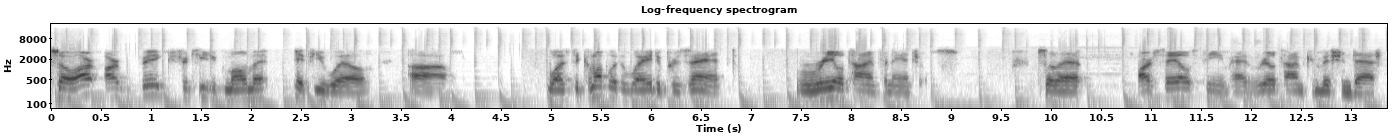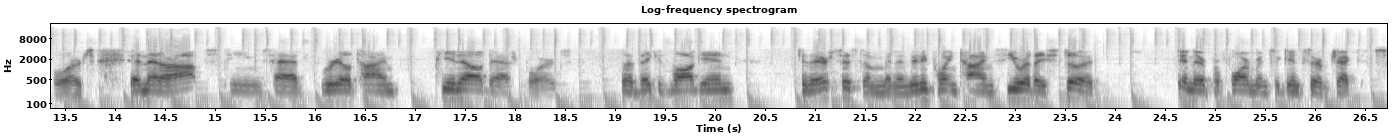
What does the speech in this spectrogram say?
So our, our big strategic moment, if you will, uh, was to come up with a way to present real-time financials so that our sales team had real-time commission dashboards and that our ops teams had real-time P&L dashboards so that they could log in to their system and at any point in time see where they stood in their performance against their objectives.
